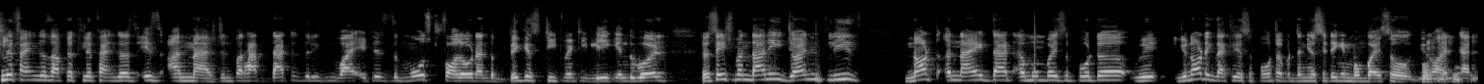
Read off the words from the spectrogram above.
cliffhangers after cliffhangers is unmatched. And perhaps that is the reason why it is the most followed and the biggest T20 league in the world. Rasesh Mandani, join in, please. Not a night that a Mumbai supporter, we, you're not exactly a supporter, but then you're sitting in Mumbai. So, you know, I'll, I'll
